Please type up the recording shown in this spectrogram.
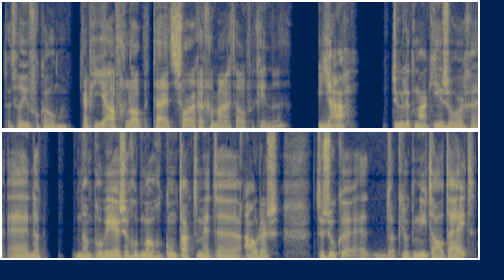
dat wil je voorkomen. Heb je je afgelopen tijd zorgen gemaakt over kinderen? Ja, tuurlijk maak je je zorgen. En dat, dan probeer je zo goed mogelijk contact met de ouders te zoeken. Eh, Dat lukt niet altijd.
